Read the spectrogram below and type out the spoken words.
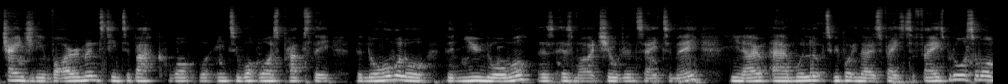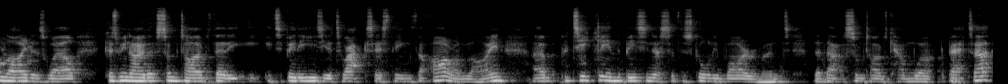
changing environment into back what, into what was perhaps the the normal or the new normal as, as my children say to me. You know um, we'll look to be putting those face to face but also online as well because we know that sometimes that it's a bit easier to access things that are online um, particularly in the busyness of the school environment that that sometimes can work better.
